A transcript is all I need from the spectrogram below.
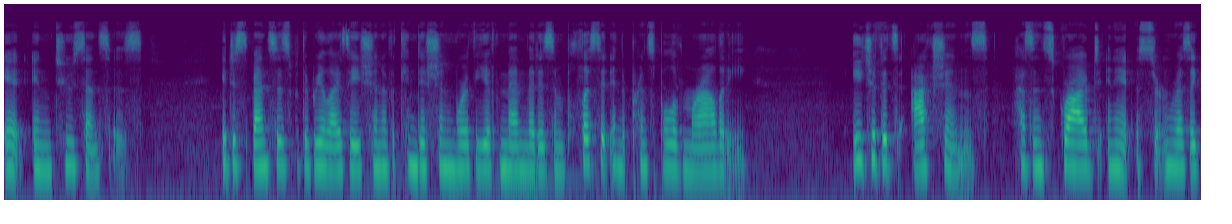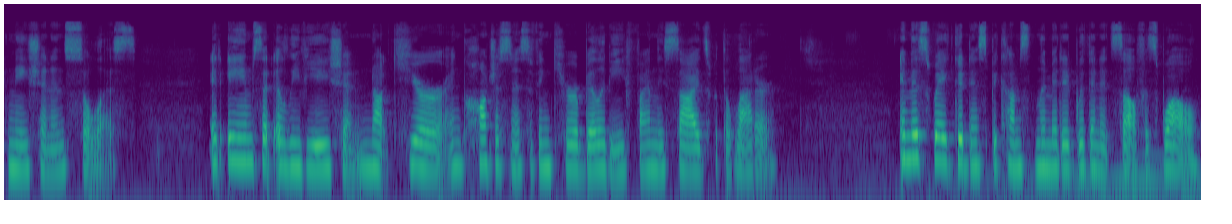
it in two senses. It dispenses with the realization of a condition worthy of men that is implicit in the principle of morality. Each of its actions has inscribed in it a certain resignation and solace. It aims at alleviation, not cure, and consciousness of incurability finally sides with the latter. In this way, goodness becomes limited within itself as well.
